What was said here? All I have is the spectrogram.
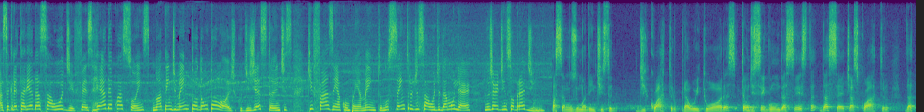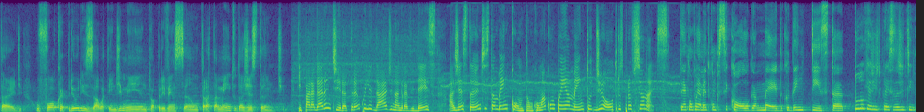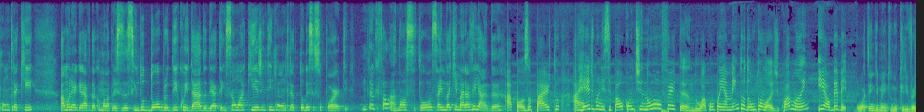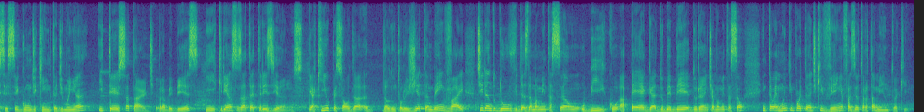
A Secretaria da Saúde fez readequações no atendimento odontológico de gestantes que fazem acompanhamento no Centro de Saúde da Mulher, no Jardim Sobradinho. Passamos uma dentista de 4 para 8 horas, então de segunda a sexta, das 7 às 4 da tarde. O foco é priorizar o atendimento, a prevenção, o tratamento da gestante. E para garantir a tranquilidade na gravidez, as gestantes também contam com acompanhamento de outros profissionais. Tem acompanhamento com psicóloga, médico, dentista, tudo que a gente precisa a gente encontra aqui. A mulher grávida, como ela precisa assim do dobro de cuidado, de atenção, aqui a gente encontra todo esse suporte. Não tenho o que falar. Nossa, estou saindo daqui maravilhada. Após o parto, a rede municipal continua ofertando o acompanhamento odontológico à mãe e ao bebê. O atendimento no CRI vai ser segunda e quinta de manhã e terça tarde para bebês e crianças até 13 anos. E aqui o pessoal da, da odontologia também vai tirando dúvidas da amamentação, o bico, a pega do bebê durante a amamentação. Então é muito importante que venha fazer o tratamento aqui.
